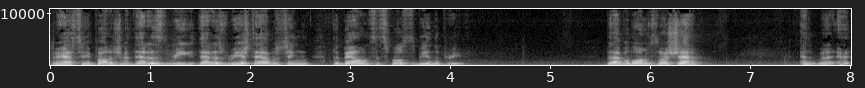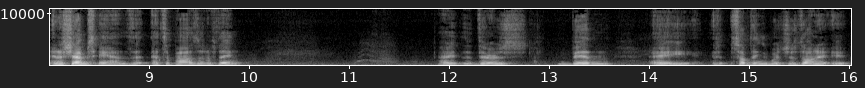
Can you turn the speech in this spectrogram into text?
There has to be punishment. That is re, that is reestablishing the balance that's supposed to be in the brief. But that belongs to Hashem, and in Hashem's hands, that's a positive thing. Right? There's been a something which is done. It,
